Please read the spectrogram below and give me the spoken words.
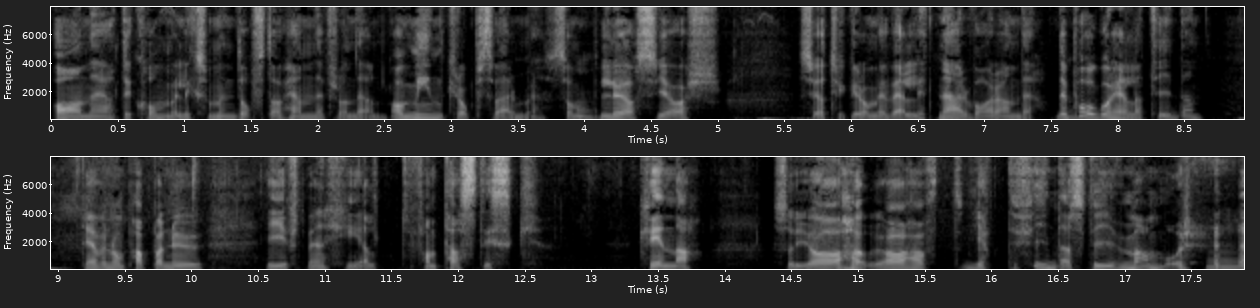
anar jag att det kommer liksom en doft av henne från den, av min kroppsvärme som Mm. lösgörs. Så jag tycker de är väldigt närvarande. Det Mm. pågår hela tiden. Även om pappa nu är gift med en helt fantastisk kvinna. Så jag, jag har haft jättefina styvmammor. Mm.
